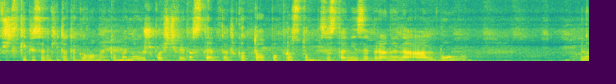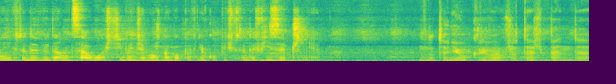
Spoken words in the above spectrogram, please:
wszystkie piosenki do tego momentu będą już właściwie dostępne, tylko to po prostu zostanie zebrane na album, no i wtedy wydam całość i będzie można go pewnie kupić wtedy fizycznie. No to nie ukrywam, że też będę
